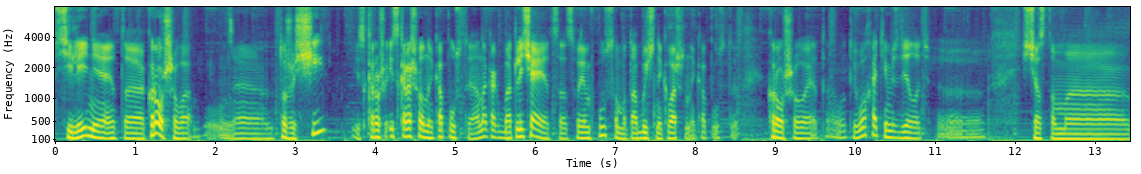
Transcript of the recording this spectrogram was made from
селения. Это Крошево. Э, тоже щи из, крош... из крошеной капусты. Она как бы отличается своим вкусом от обычной квашеной капусты. Крошево это. Вот его хотим сделать. Э, Сейчас там э,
